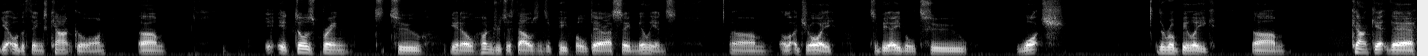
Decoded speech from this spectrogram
yet other things can't go on. Um, it, it, does bring t- to you know hundreds of thousands of people, dare I say millions, um, a lot of joy to be able to watch the rugby league. Um, can't get there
